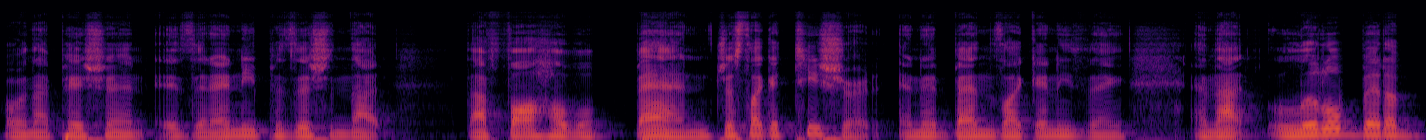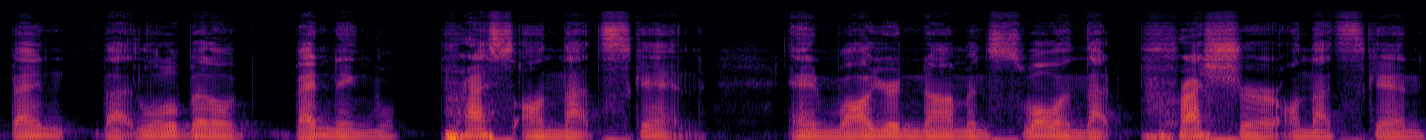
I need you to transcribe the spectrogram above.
or when that patient is in any position, that that fall faja will bend just like a t-shirt, and it bends like anything. And that little bit of bend, that little bit of bending will press on that skin. And while you're numb and swollen, that pressure on that skin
